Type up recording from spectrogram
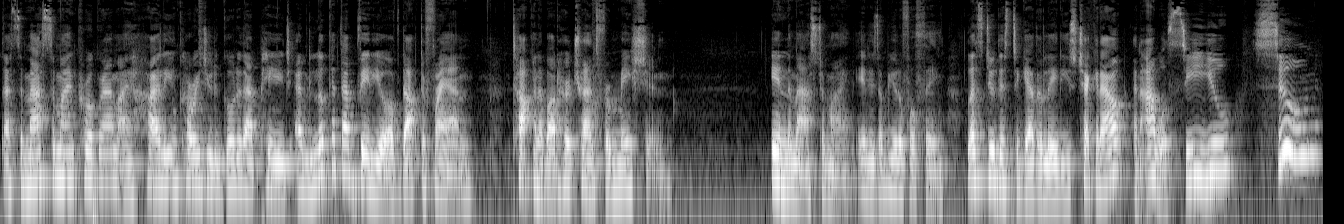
That's the mastermind program. I highly encourage you to go to that page and look at that video of Dr. Fran talking about her transformation in the mastermind. It is a beautiful thing. Let's do this together, ladies. Check it out, and I will see you soon.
